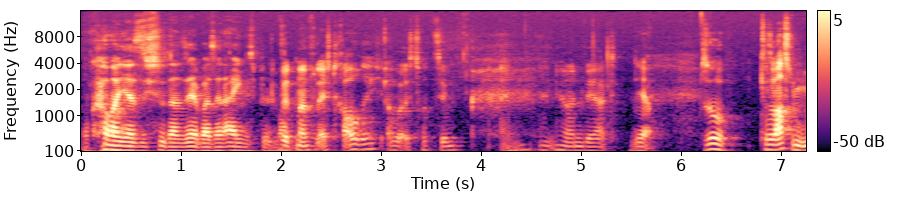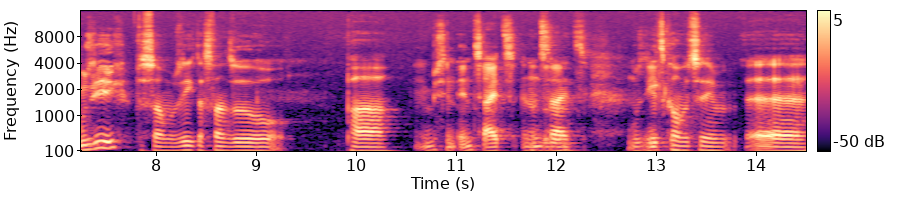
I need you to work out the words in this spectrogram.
Und kann man ja sich so dann selber sein eigenes Bild machen. Wird man vielleicht traurig, aber ist trotzdem ein, ein Hören wert. Ja, so, Das war's mit Musik. das war Musik, das waren so ein paar Ein bisschen Insights in Insights. Musik. Jetzt kommen wir zu dem äh,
